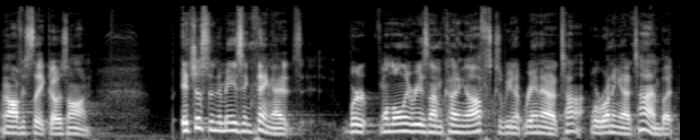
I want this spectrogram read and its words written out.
And obviously it goes on. It's just an amazing thing. I, we're, well, the only reason I'm cutting off is because we ran out of time. We're running out of time. But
